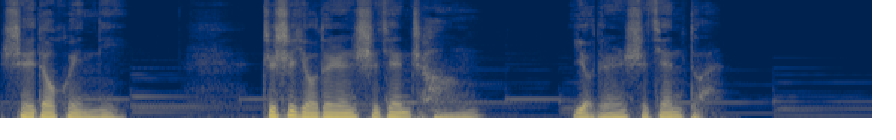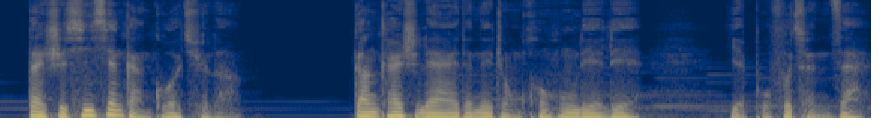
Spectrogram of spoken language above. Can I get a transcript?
谁都会腻，只是有的人时间长，有的人时间短。但是新鲜感过去了，刚开始恋爱的那种轰轰烈烈，也不复存在。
